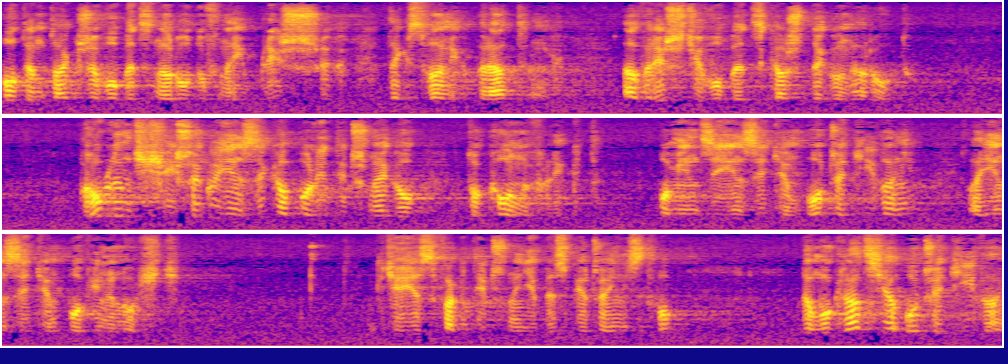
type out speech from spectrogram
potem także wobec narodów najbliższych, tak zwanych bratnich, a wreszcie wobec każdego narodu. Problem dzisiejszego języka politycznego to konflikt pomiędzy językiem oczekiwań a językiem powinności. Gdzie jest faktyczne niebezpieczeństwo? Demokracja oczekiwań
